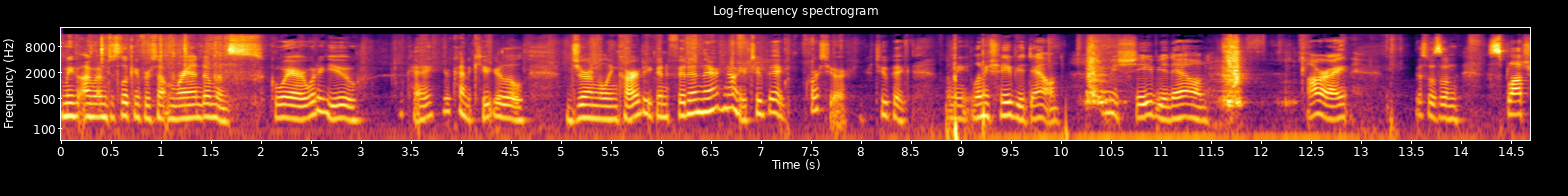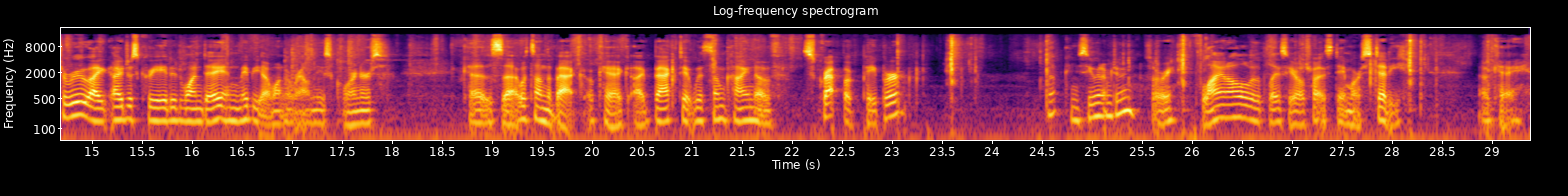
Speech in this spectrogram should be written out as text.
I mean, I'm just looking for something random and square. What are you? Okay, you're kind of cute. Your little journaling card. Are you going to fit in there? No, you're too big. Of course you are. You're too big. Let me let me shave you down. Let me shave you down. All right. This was a splotcheroo I, I just created one day, and maybe I want to round these corners because uh, what's on the back? Okay, I, I, backed it with some kind of scrapbook paper. Oh, can you see what I'm doing? Sorry, flying all over the place here. I'll try to stay more steady. Okay,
